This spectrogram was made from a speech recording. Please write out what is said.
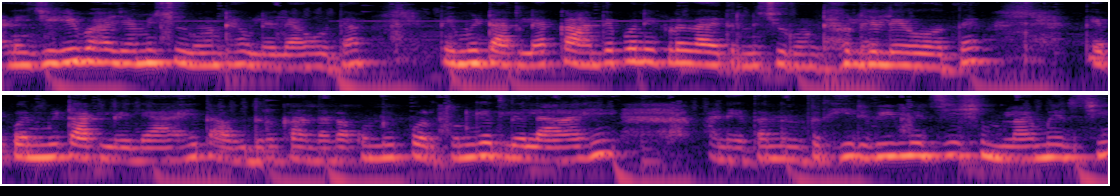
आणि जी ही भाज्या मी चिरून ठेवलेल्या होत्या ते मी टाकल्या. कांदे पण इकडं गायत्रीने चिरून ठेवलेले होते. ते पण मी टाकलेले आहेत. अगोदर कांदा टाकून मी परतून घेतलेला आहे. आणि आता नंतर हिरवी मिरची शिमला मिरची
